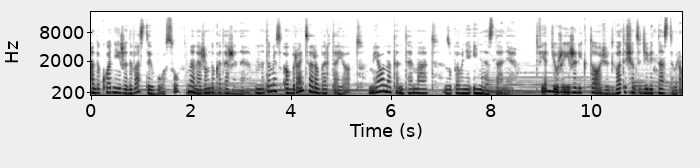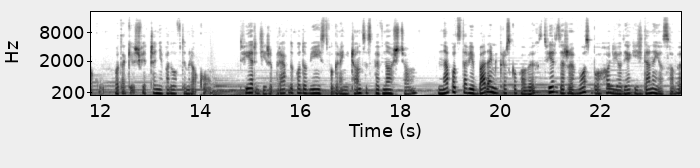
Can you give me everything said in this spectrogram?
a dokładniej, że dwa z tych włosów należą do Katarzyny. Natomiast obrońca Roberta J. miał na ten temat zupełnie inne zdanie. Twierdził, że jeżeli ktoś w 2019 roku, bo takie oświadczenie padło w tym roku, twierdzi, że prawdopodobieństwo graniczące z pewnością na podstawie badań mikroskopowych stwierdza, że włos pochodzi od jakiejś danej osoby,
